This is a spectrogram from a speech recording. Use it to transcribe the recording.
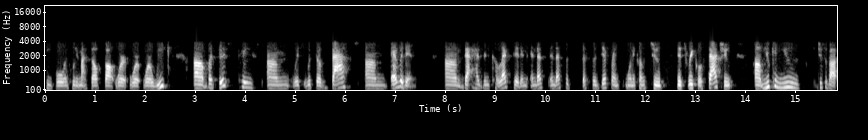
people, including myself, thought were were, were weak. Uh, but this case, um, with with the vast um, evidence that has been collected, and, and that's and that's the that's the difference when it comes to this RICO statute. you can use just about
